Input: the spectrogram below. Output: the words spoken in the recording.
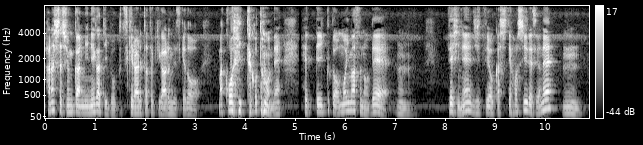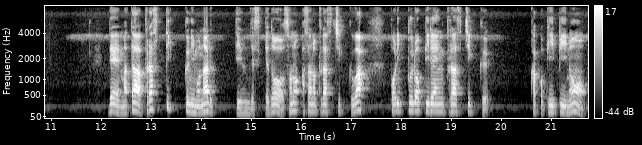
話した瞬間にネガティブをぶつけられた時があるんですけど、まあ、こういったこともね、減っていくと思いますので、うん。ぜひね、実用化してほしいですよね。うん。で、また、プラスチックにもなるっていうんですけど、その麻のプラスチックは、ポリプロピレンプラスチック、過去 PP の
